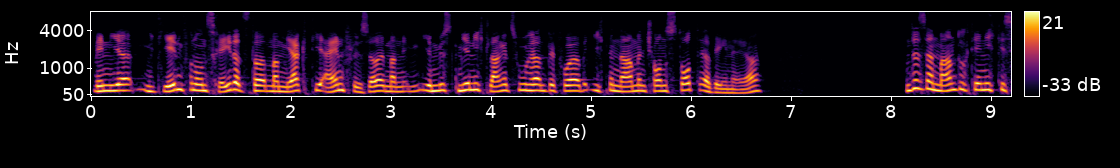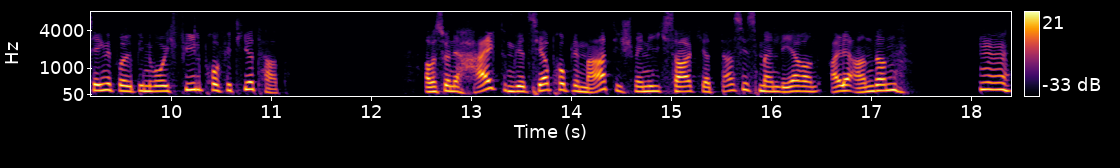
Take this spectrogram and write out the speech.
wenn ihr mit jedem von uns redet, da, man merkt die Einflüsse. Ja? Man, ihr müsst mir nicht lange zuhören, bevor ich den Namen John Stott erwähne. Ja? Und das ist ein Mann, durch den ich gesegnet worden bin, wo ich viel profitiert habe. Aber so eine Haltung wird sehr problematisch, wenn ich sage, ja, das ist mein Lehrer und alle anderen hm,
